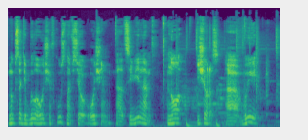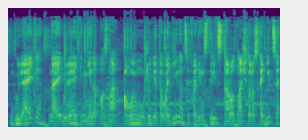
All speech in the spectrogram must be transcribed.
Ну, кстати, было очень вкусно, все очень э, цивильно. Но еще раз, э, вы гуляете, да, и гуляете не допоздна. По-моему, уже где-то в 11, в 11.30 народ начал расходиться,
